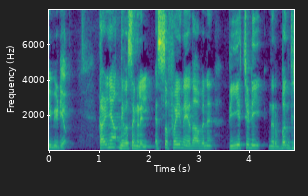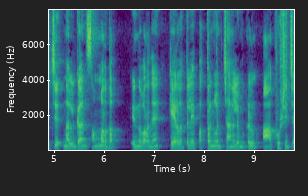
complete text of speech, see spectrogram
ഈ വീഡിയോ. കഴിഞ്ഞ ദിവസങ്ങളിൽ എസ് എഫ് ഐ നേതാവിന് പി എച്ച് ഡി നിർബന്ധിച്ച് നൽകാൻ സമ്മർദ്ദം എന്ന് പറഞ്ഞ് കേരളത്തിലെ പത്രങ്ങളും ചാനലുകളും ആഘോഷിച്ച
